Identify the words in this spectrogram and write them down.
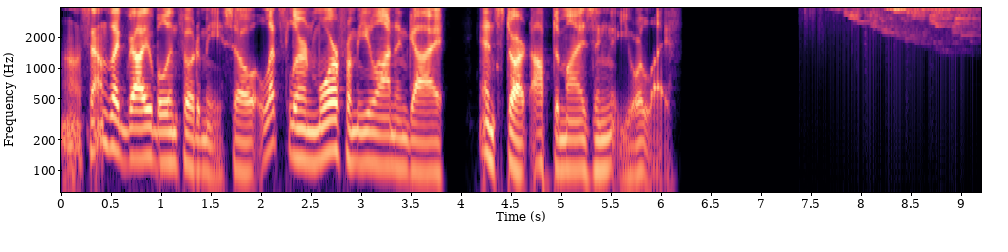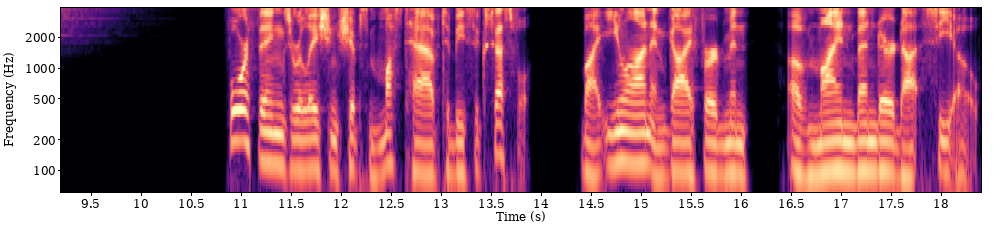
Well, sounds like valuable info to me, so let's learn more from Elon and Guy and start optimizing your life. Four things relationships must have to be successful by Elon and Guy Ferdman of mindbender.co.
